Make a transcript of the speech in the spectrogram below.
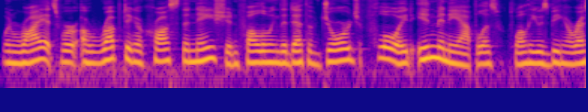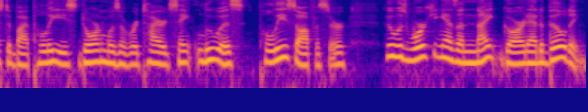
when riots were erupting across the nation following the death of George Floyd in Minneapolis while he was being arrested by police. Dorn was a retired St. Louis police officer who was working as a night guard at a building.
